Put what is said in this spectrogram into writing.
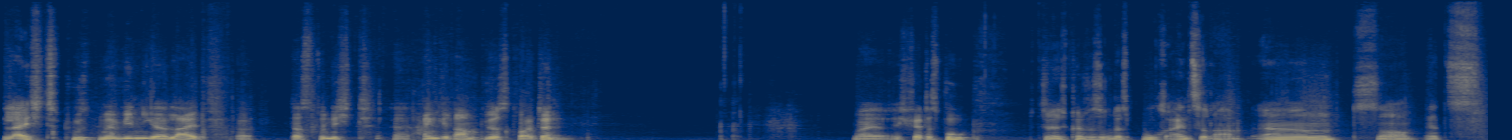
Vielleicht tust du mir weniger leid, äh, dass du nicht äh, eingerahmt wirst heute. Weil ich werde das Buch, ich könnte versuchen, das Buch einzurahmen. Ähm, so, jetzt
